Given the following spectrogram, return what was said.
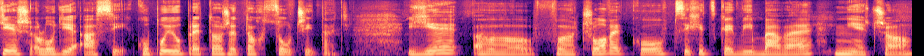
tiež ľudia asi kupujú, pretože to chcú čítať. Je e, v človeku, v psychickej výbave niečo,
